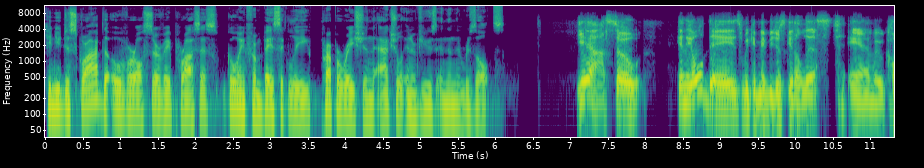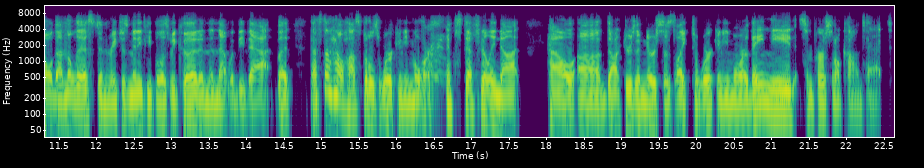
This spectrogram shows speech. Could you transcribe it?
can you describe the overall survey process going from basically preparation, the actual interviews, and then the results? Yeah. So, in the old days, we could maybe just get a list and we would call down the list and reach as many people as we could, and then that would be that. But that's not how hospitals work anymore. it's definitely not how uh, doctors and nurses like to work anymore. They need some personal contact.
